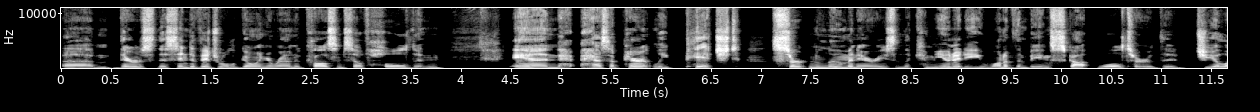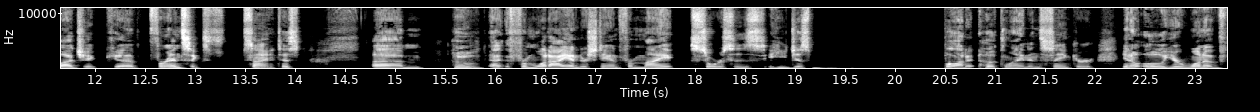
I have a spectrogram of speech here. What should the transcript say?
um, there's this individual going around who calls himself Holden and has apparently pitched certain luminaries in the community, one of them being Scott Wolter, the geologic uh, forensics scientist, um, who, uh, from what I understand from my sources, he just bought it hook, line, and sinker. You know, oh, you're one of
